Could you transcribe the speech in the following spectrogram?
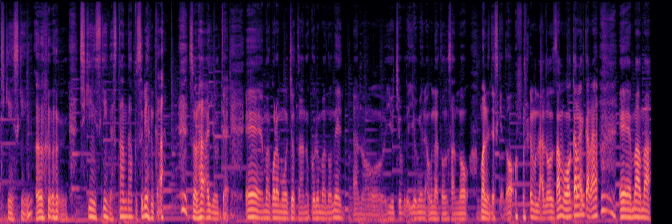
チキンスキン？チキンスキンがスタンドアップするやんか。そら、言うて。えー、まあこれはもうちょっとあの車のね、あの YouTube で有名なうな丼さんの真似ですけど、うな丼さんもわからんかな。えー、まあまあ、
